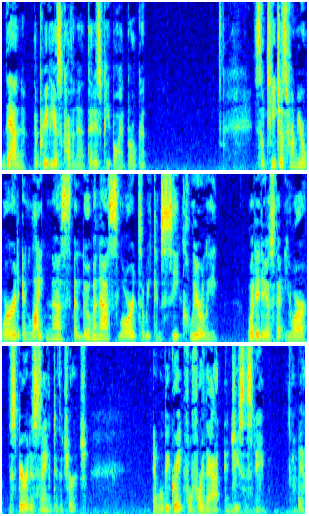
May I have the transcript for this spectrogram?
than the previous covenant that his people had broken. So teach us from your word, enlighten us, illumine us, Lord, so we can see clearly what it is that you are, the Spirit is saying to the church and we'll be grateful for that in Jesus' name. Amen.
